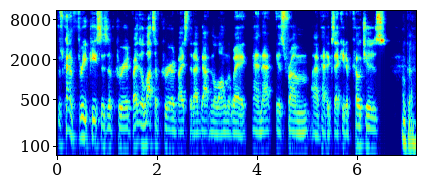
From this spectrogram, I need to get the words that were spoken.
there's kind of three pieces of career advice. There's lots of career advice that I've gotten along the way, and that is from I've had executive coaches, okay,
